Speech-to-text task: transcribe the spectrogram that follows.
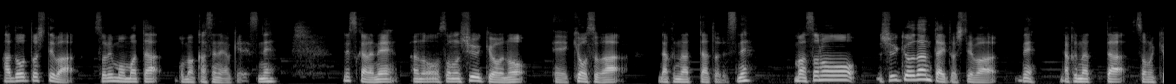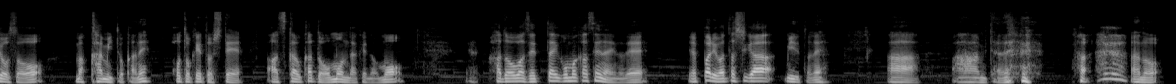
波動としては、それもまたごまかせないわけですね。ですからね、あの、その宗教の、えー、教祖が亡くなった後ですね、まあその宗教団体としてはね、亡くなったその教祖を、まあ神とかね、仏として扱うかと思うんだけども、波動は絶対ごまかせないので、やっぱり私が見るとね、ああ、ああ、みたいなね あの、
